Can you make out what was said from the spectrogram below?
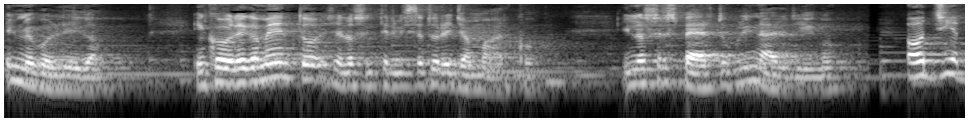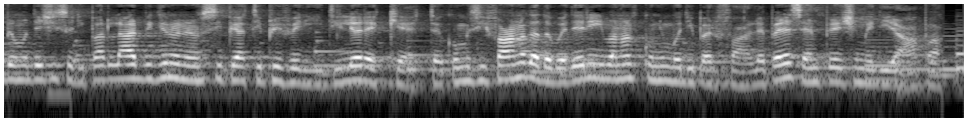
il mio collega. In collegamento c'è il nostro intervistatore Gianmarco, il nostro esperto culinario Diego. Oggi abbiamo deciso di parlarvi di uno dei nostri piatti preferiti, le orecchiette, come si fanno, da dove derivano alcuni modi per farle, per esempio le cime di rapa.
